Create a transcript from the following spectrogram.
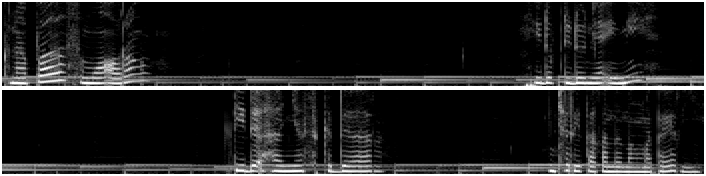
kenapa semua orang hidup di dunia ini tidak hanya sekedar menceritakan tentang materi.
